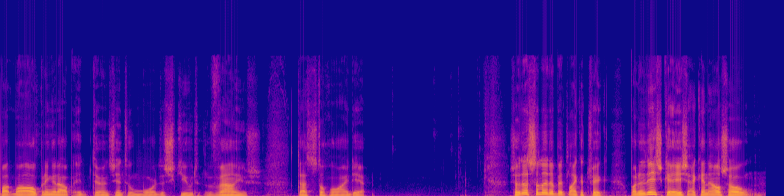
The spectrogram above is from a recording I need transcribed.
but while opening it up, it turns into more the skewed values. That's the whole idea. So that's a little bit like a trick. But in this case, I can also, I'm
